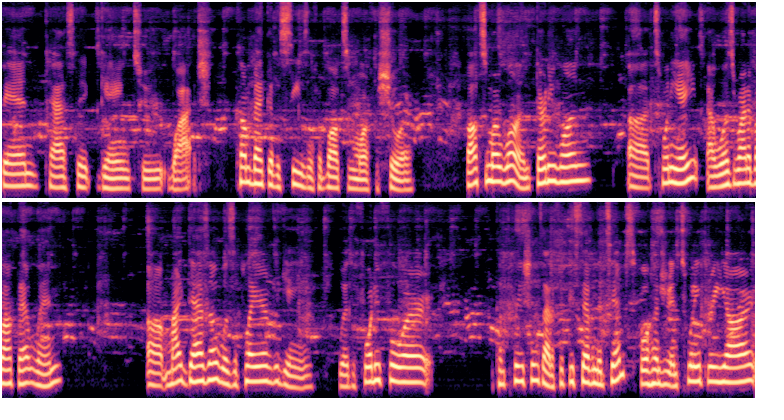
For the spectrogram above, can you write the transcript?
fantastic game to watch. Comeback of the season for Baltimore for sure. Baltimore won 31 uh, 28. I was right about that win. Uh, Mike Dazzo was the player of the game with 44 completions out of 57 attempts, 423 yards.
